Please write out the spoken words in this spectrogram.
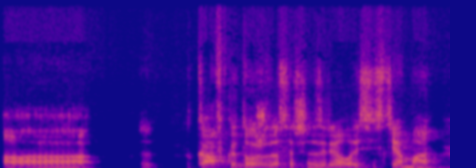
А, Kafka тоже достаточно зрелая система,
